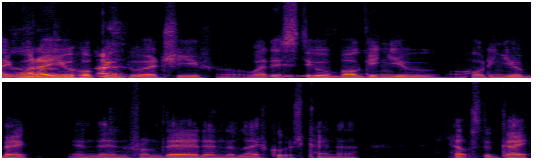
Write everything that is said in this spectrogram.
Like what are Uh, you hoping I- to achieve? What is still bogging you holding you back? And then from there then the life coach kind of helps to guide.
